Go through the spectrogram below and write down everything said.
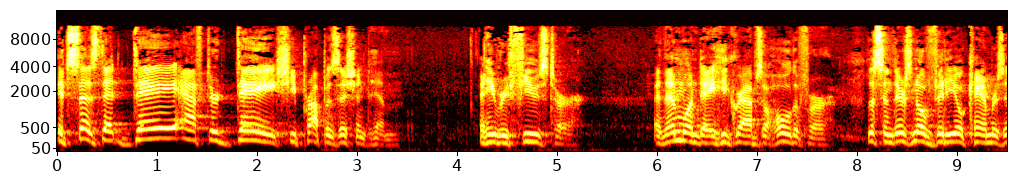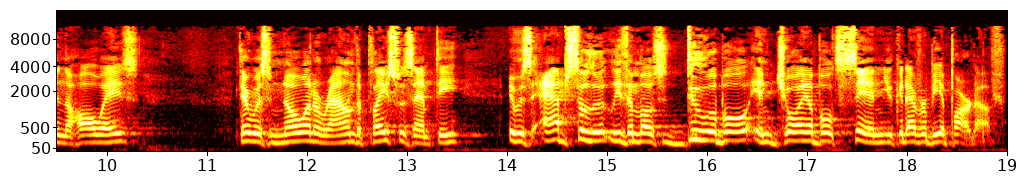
it says that day after day she propositioned him, and he refused her. And then one day he grabs a hold of her. Listen, there's no video cameras in the hallways. There was no one around. The place was empty. It was absolutely the most doable, enjoyable sin you could ever be a part of.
